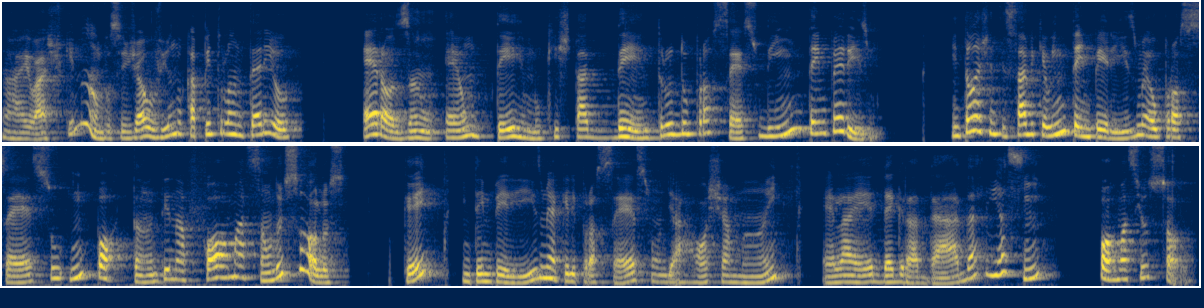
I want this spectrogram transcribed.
Ah, eu acho que não, você já ouviu no capítulo anterior. Erosão é um termo que está dentro do processo de intemperismo. Então a gente sabe que o intemperismo é o processo importante na formação dos solos, ok? Intemperismo é aquele processo onde a rocha mãe ela é degradada e assim forma-se o solo.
